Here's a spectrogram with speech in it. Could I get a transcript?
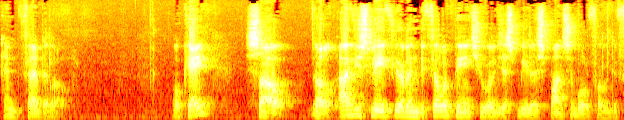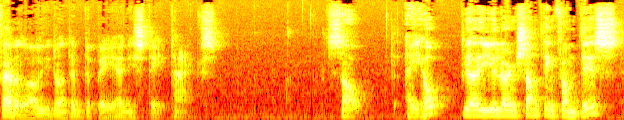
and federal. Okay? So, well, obviously, if you're in the Philippines, you will just be responsible for the federal. You don't have to pay any state tax. So, I hope uh, you learned something from this.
